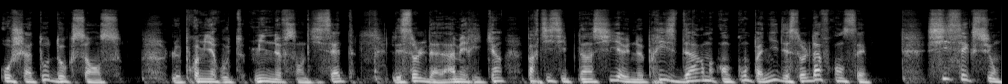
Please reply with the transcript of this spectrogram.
au château d'Auxence. Le 1er août 1917, les soldats américains participent ainsi à une prise d'armes en compagnie des soldats français. Six sections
